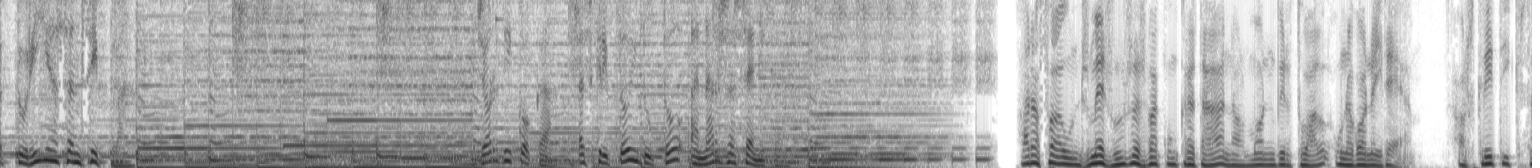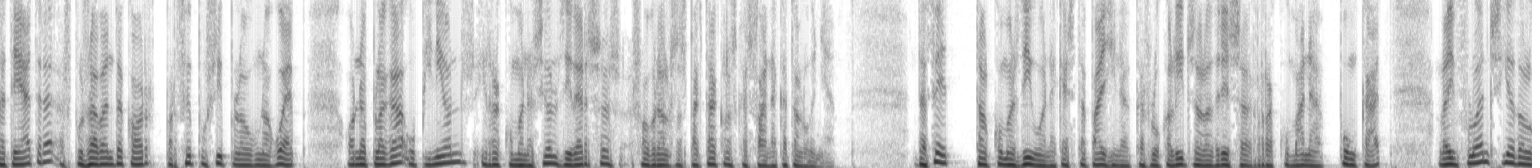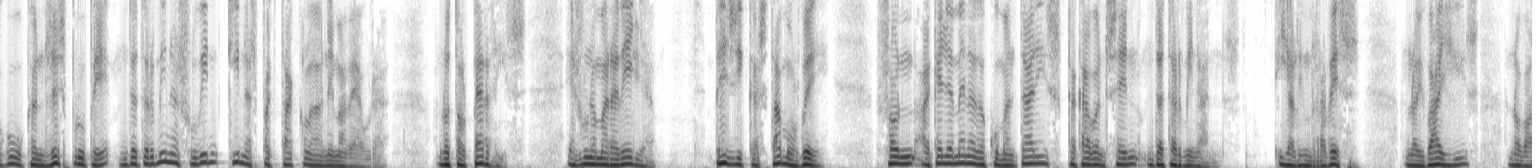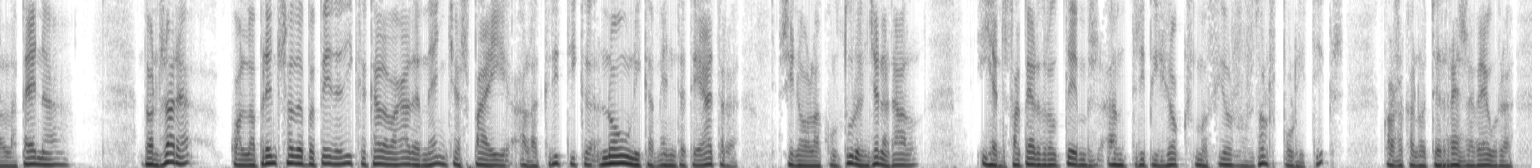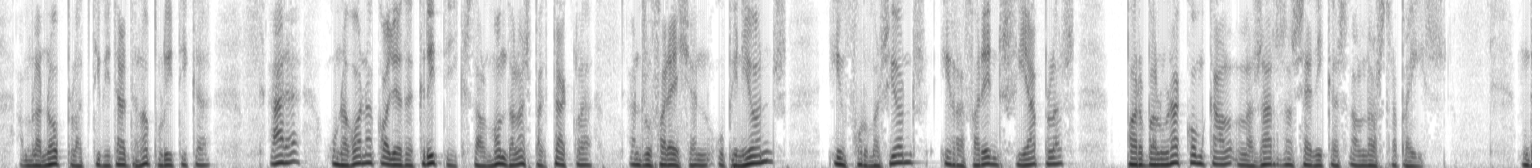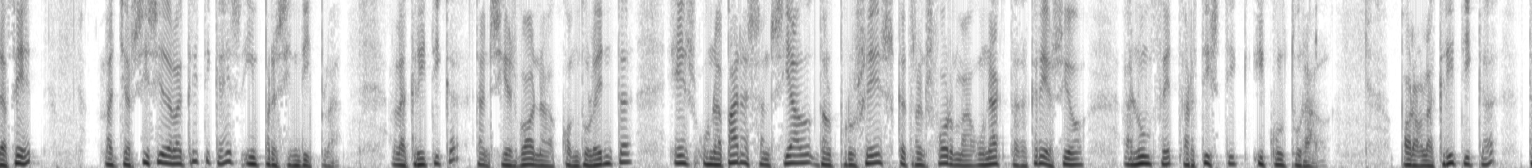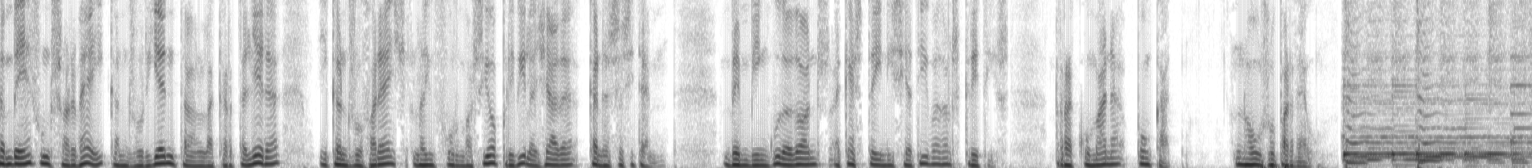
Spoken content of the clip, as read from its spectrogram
Factoria sensible Jordi Coca, escriptor i doctor en arts escèniques. Ara fa uns mesos es va concretar en el món virtual una bona idea. Els crítics de teatre es posaven d'acord per fer possible una web on aplegar opinions i recomanacions diverses sobre els espectacles que es fan a Catalunya. De fet, tal com es diu en aquesta pàgina que es localitza a l'adreça recomana.cat, la influència d'algú que ens és proper determina sovint quin espectacle anem a veure. No te'l perdis, és una meravella, vés-hi que està molt bé. Són aquella mena de comentaris que acaben sent determinants. I a l'inrevés, no hi vagis, no val la pena... Doncs ara, quan la premsa de paper dedica cada vegada menys espai a la crítica no únicament de teatre, sinó a la cultura en general, i ens fa perdre el temps amb tripijocs mafiosos dels polítics, cosa que no té res a veure amb la noble activitat de la política, ara una bona colla de crítics del món de l'espectacle ens ofereixen opinions, informacions i referents fiables per valorar com cal les arts escèniques del nostre país. De fet, L'exercici de la crítica és imprescindible. La crítica, tant si és bona com dolenta, és una part essencial del procés que transforma un acte de creació en un fet artístic i cultural. Però la crítica també és un servei que ens orienta en la cartellera i que ens ofereix la informació privilegiada que necessitem. Benvinguda, doncs, aquesta iniciativa dels crítics. Recomana.cat. No us ho perdeu.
